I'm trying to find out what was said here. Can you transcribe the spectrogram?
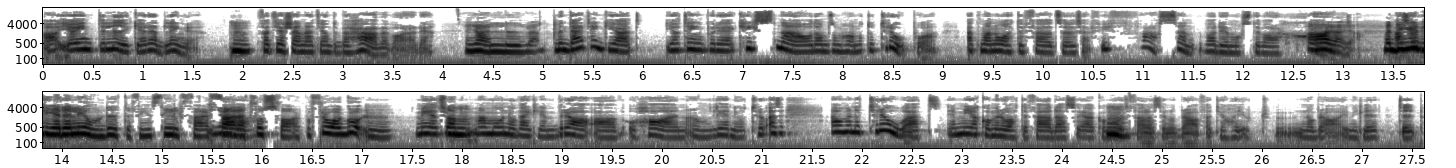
ja, jag är inte lika rädd längre. mm, För att jag känner att jag inte behöver vara det. jag är livrädd. Men där tänker jag att jag tänker på det kristna och de som har något att tro på. Att man återföds och så här, fy fasen vad det måste vara skönt. Ja, ja, ja. Men det är Alltså, ju vi- det religion lite finns till för. Ja. För att få svar på frågor. Mm. Men jag tror Som- att man mår nog verkligen bra av att ha en anledning att tro. Alltså, ja men att tro att ja, men jag kommer återfödas och jag kommer Mm. återfödas till något bra för att jag har gjort något bra i mitt liv. Typ.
